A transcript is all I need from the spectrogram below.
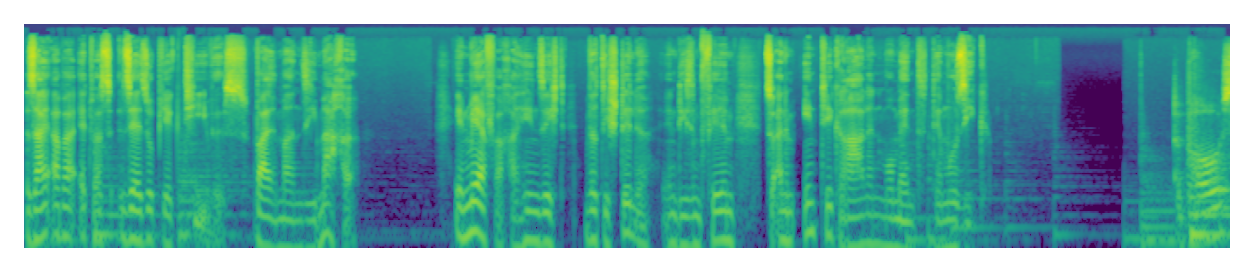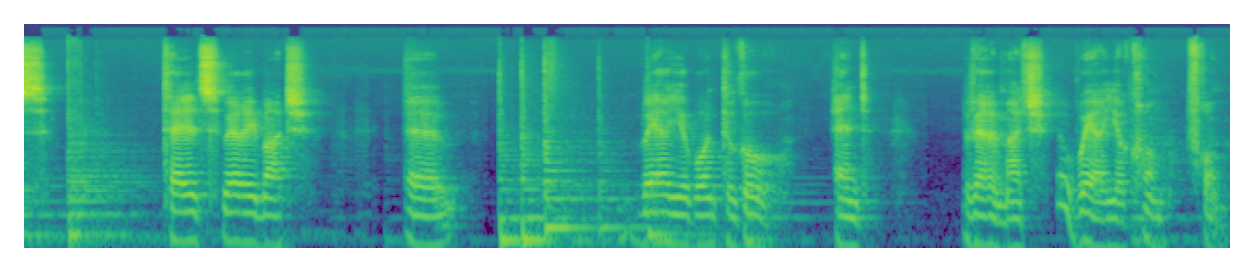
sei aber etwas sehr Subjektives, weil man sie mache. In mehrfacher Hinsicht wird die Stille in diesem Film zu einem integralen Moment der Musik. A pause tells very much uh where you want to go and very much where you come from.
